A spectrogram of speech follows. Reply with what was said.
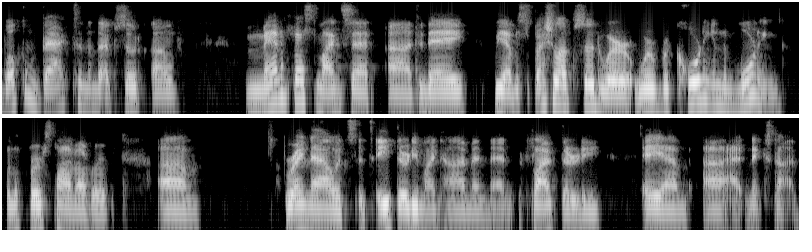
welcome back to another episode of Manifest Mindset. Uh, today, we have a special episode where we're recording in the morning for the first time ever. Um, right now, it's it's 8:30 my time and then 5:30 a.m. Uh, at next time.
